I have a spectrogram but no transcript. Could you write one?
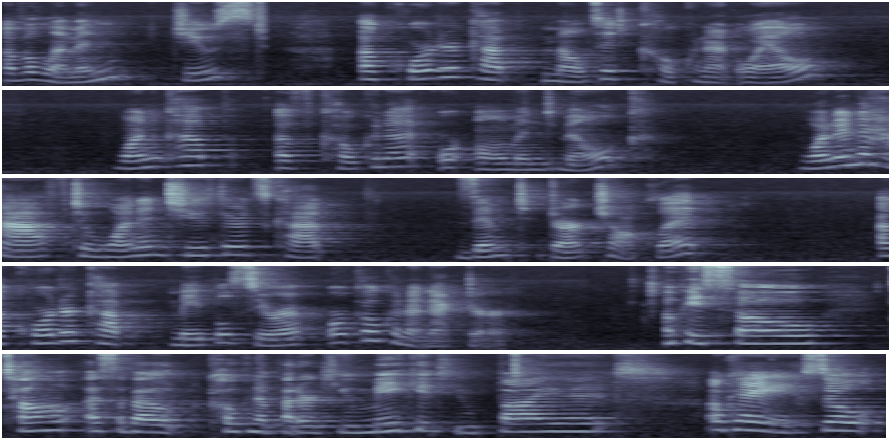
of a lemon juiced. A quarter cup melted coconut oil. One cup of coconut or almond milk. One and a half to one and two thirds cup Zimt dark chocolate. A quarter cup maple syrup or coconut nectar. okay. So tell us about coconut butter. Do you make it? Do you buy it? Okay, so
